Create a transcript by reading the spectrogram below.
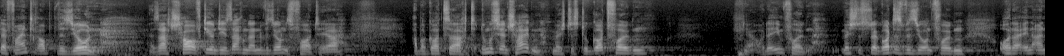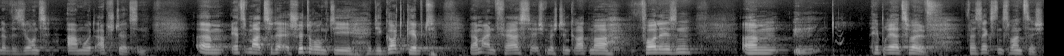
Der Feind raubt Visionen. Er sagt, schau auf die und die Sachen, deine Vision ist fort, ja. Aber Gott sagt, du musst dich entscheiden, möchtest du Gott folgen Ja, oder ihm folgen. Möchtest du der Gottesvision folgen oder in eine Visionsarmut abstürzen? Ähm, jetzt mal zu der Erschütterung, die, die Gott gibt. Wir haben einen Vers, ich möchte ihn gerade mal vorlesen. Ähm, Hebräer 12, Vers 26.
